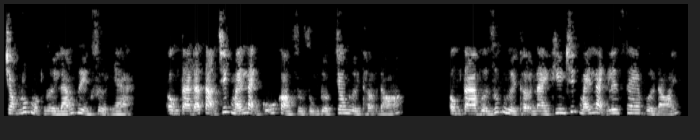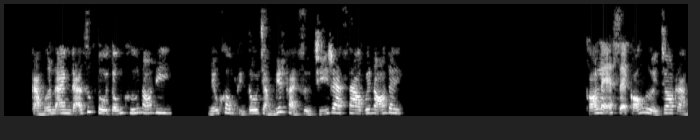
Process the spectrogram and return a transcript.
trong lúc một người láng giềng sửa nhà, ông ta đã tặng chiếc máy lạnh cũ còn sử dụng được cho người thợ đó. Ông ta vừa giúp người thợ này khiêng chiếc máy lạnh lên xe vừa nói, cảm ơn anh đã giúp tôi tống khứ nó đi, nếu không thì tôi chẳng biết phải xử trí ra sao với nó đây. Có lẽ sẽ có người cho rằng,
